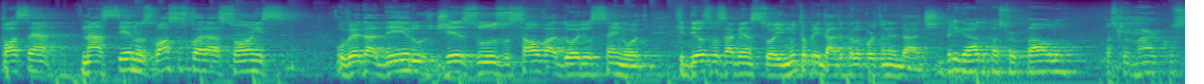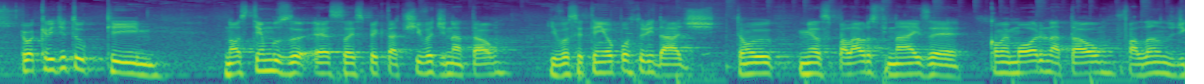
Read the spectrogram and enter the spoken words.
possa nascer nos vossos corações o verdadeiro Jesus, o Salvador e o Senhor. Que Deus vos abençoe. Muito obrigado pela oportunidade. Obrigado, Pastor Paulo, Pastor Marcos. Eu acredito que nós temos essa expectativa de Natal e você tem a oportunidade. Então, eu, minhas palavras finais é comemore o Natal falando de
